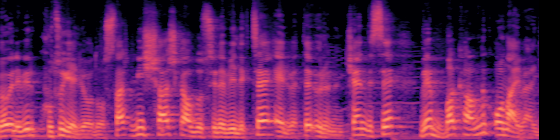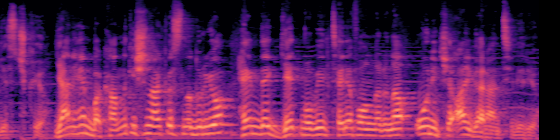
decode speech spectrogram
böyle bir kutu geliyor dostlar. Bir şarj kablosuyla birlikte elbette ürünün kendisi ve bakanlık onay belgesi çıkıyor. Yani hem bakanlık işin arkasında duruyor hem de Get Mobile telefonlarına 12 ay garanti veriyor.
